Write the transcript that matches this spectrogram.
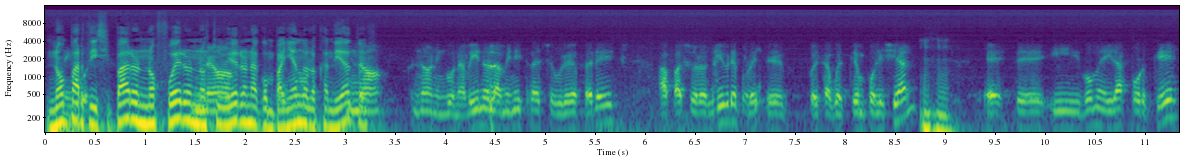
¿No participaron, no fueron, no, estuvieron acompañando a los candidatos? No, no, ninguna. Vino la ministra de Seguridad Félix a paso de los libres por, este, por esta cuestión policial. este, y vos me dirás por qué.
